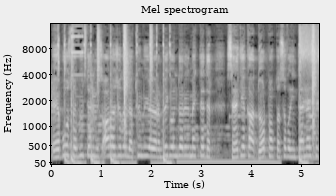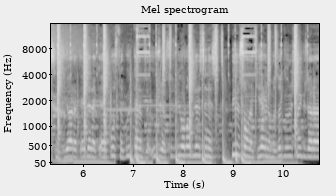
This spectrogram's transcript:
e-posta bültenimiz aracılığıyla tüm üyelerimize gönderilmektedir. SGK 4.0 internet sitesini ziyaret ederek e-posta bültenimize ücretsiz üye olabilirsiniz. Bir sonraki yayınımızda görüşmek üzere.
